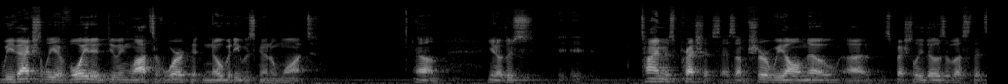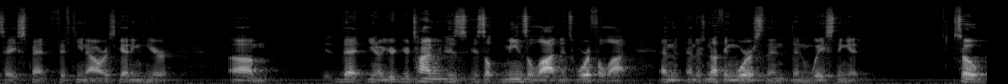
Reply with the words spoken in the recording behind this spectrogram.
we've actually avoided doing lots of work that nobody was going to want. Um, you know, there's, time is precious, as I'm sure we all know, uh, especially those of us that say spent 15 hours getting here. Um, that you know your, your time is, is, means a lot and it's worth a lot, and, and there's nothing worse than, than wasting it. So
